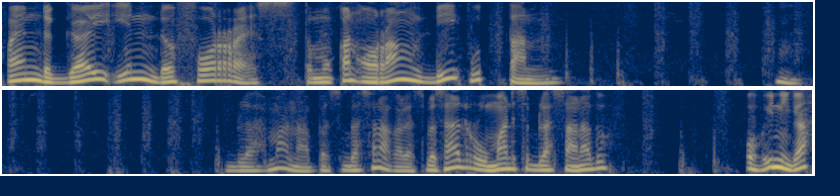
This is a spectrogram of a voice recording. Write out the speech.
Find the guy in the forest. Temukan orang di hutan. Hmm. Sebelah mana? Apa sebelah sana kali? Ya? Sebelah sana ada rumah di sebelah sana tuh. Oh, ini kah?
